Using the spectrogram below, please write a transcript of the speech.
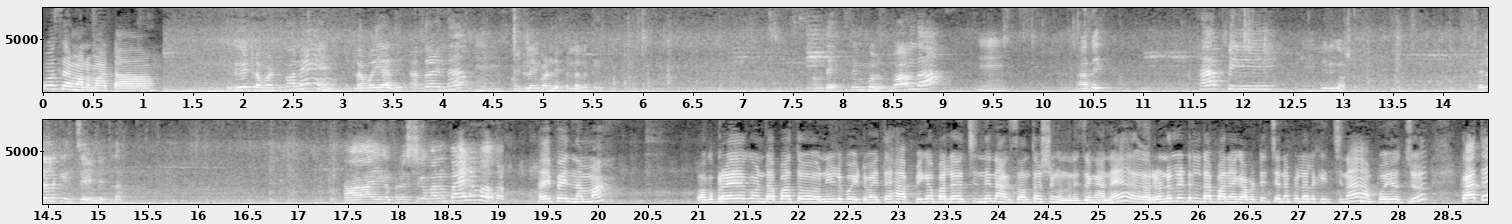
పోసామన్నమాట. ఇదిగో ఇట్లా పట్టుకొని ఇట్లా పోయాలి. అర్థమైందా. ఇట్లా ఇవ్వండి పిల్లలకి. అంతే సింపుల్. బాగుందా. అది. హ్యాపీ. ఇదిగో. పిల్లలకి ఇచ్చేయండి ఇట్లా. హాయిగా ఫ్రెష్గా మనం పైన పోతాం. అయిపోయిందమ్మా. ఒక ప్రయోగం డబ్బాతో నీళ్ళు పోయటం అయితే హ్యాపీగా భలే వచ్చింది నాకు సంతోషంగా ఉంది నిజంగానే. రెండు లీటర్ల డబ్బానే కాబట్టి చిన్నపిల్లలకి ఇచ్చినా పోయొచ్చు. కాకపోతే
